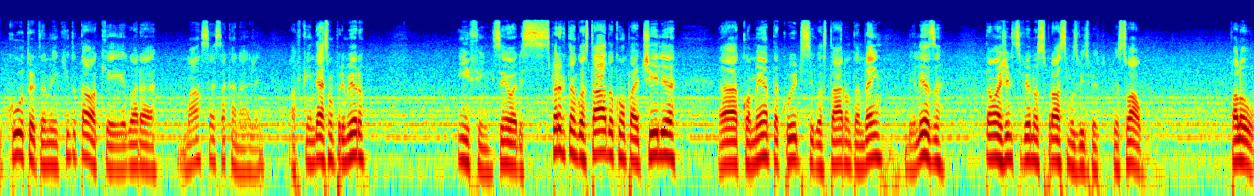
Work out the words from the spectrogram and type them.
O Coulter também, quinto tá ok. Agora, Massa é sacanagem. Ó, fica em 11 primeiro. Enfim, senhores, espero que tenham gostado, compartilha, uh, comenta, curte se gostaram também, beleza? Então a gente se vê nos próximos vídeos, pessoal. Falou!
